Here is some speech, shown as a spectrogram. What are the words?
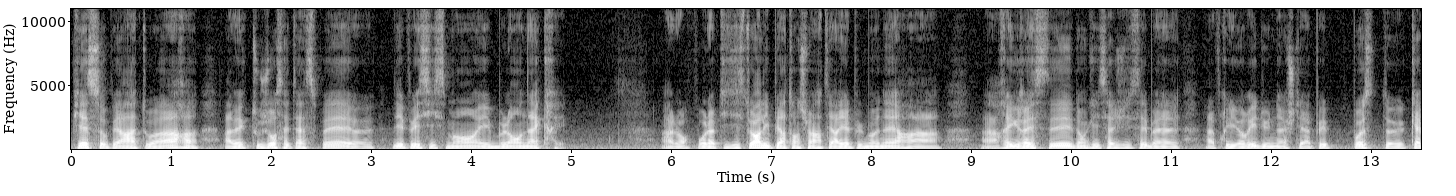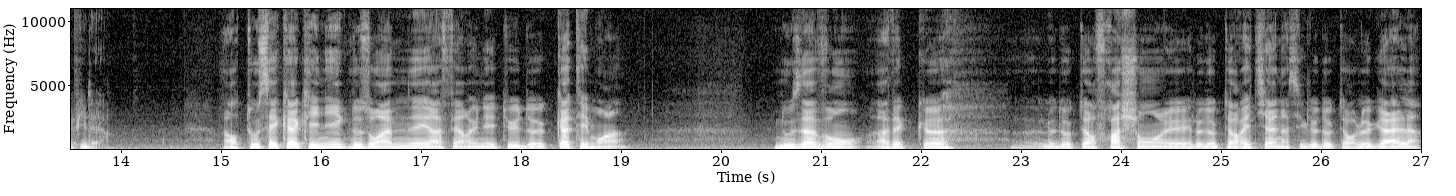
pièce opératoire avec toujours cet aspect euh, d'épaississement et blanc nacré. Alors, pour la petite histoire, l'hypertension artérielle pulmonaire a, régressé donc il s'agissait ben, a priori d'une HTAP post-capillaire. Alors, tous ces cas cliniques nous ont amenés à faire une étude cas témoins. Nous avons, avec euh, le docteur Frachon et le docteur Étienne ainsi que le docteur Legal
